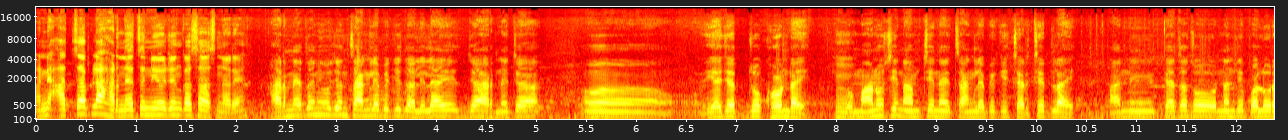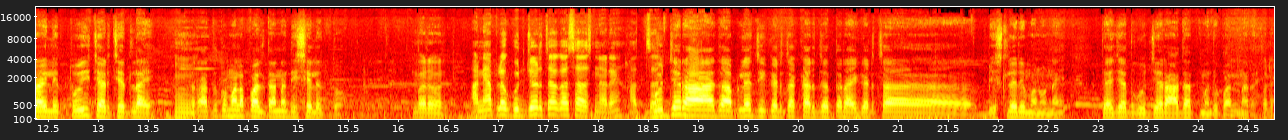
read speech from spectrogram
आणि आजचं आपल्या हरण्याचं नियोजन कसं असणार आहे? हरण्याचं नियोजन चांगल्यापैकी झालेलं आहे. ज्या हरण्याच्या अं, याच्यात जो खोंड आहे तो माणूसही नामची नाही चांगल्यापैकी चर्चेतला आहे. आणि त्याचा जो नंदी पलू राहिले तोही चर्चेतला आहे. तर आता तुम्हाला पलताना दिसेलच तो. बरोबर. आणि आपल्या गुज्जरचा कसं असणार आहे आजचा? गुज्जर हा आज आपल्याच इकडचा कर्जत रायगडचा बिस्लरी म्हणून आहे. त्याच्यात गुज्जर आदातमध्ये पालणार आहे.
